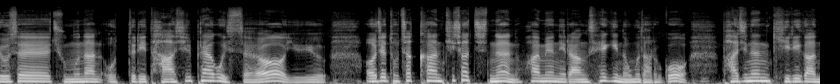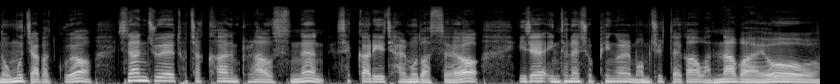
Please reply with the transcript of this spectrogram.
요새 주문한 옷들이 다 실패하고 있어요. 유유. 어제 도착한 티셔츠는 화면이랑 색이 너무 다르고 바지는 길이가 너무 짧았고요. 지난주에 도착한 블라우스는 색깔이 잘못 왔어요. 이제 인터넷 쇼핑을 멈출 때가 왔나 봐요.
